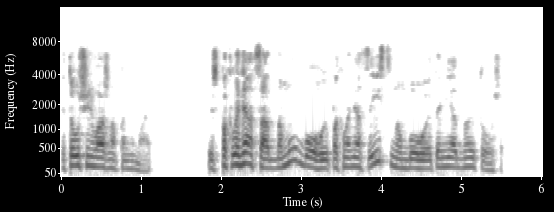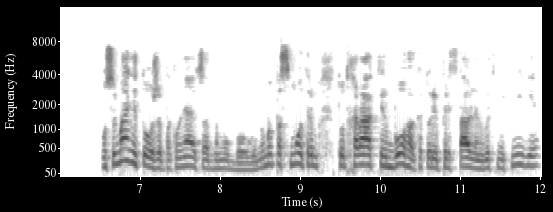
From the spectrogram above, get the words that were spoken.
Это очень важно понимать. То есть поклоняться одному Богу и поклоняться истинному Богу это не одно и то же. Мусульмане тоже поклоняются одному Богу. Но мы посмотрим тот характер Бога, который представлен в их книге.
